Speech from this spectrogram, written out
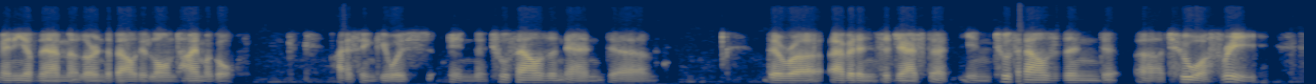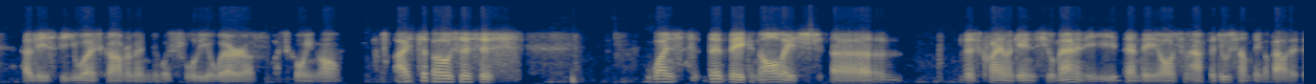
Many of them learned about it a long time ago I think it was in 2000 and uh, there were evidence suggests that in 2002 or three, at least the U.S. government was fully aware of what's going on. I suppose this is once that they acknowledge uh, this crime against humanity, then they also have to do something about it.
